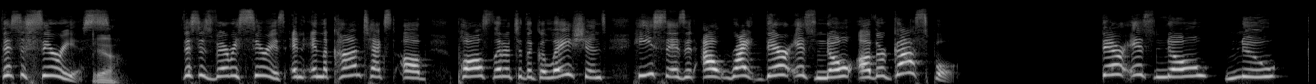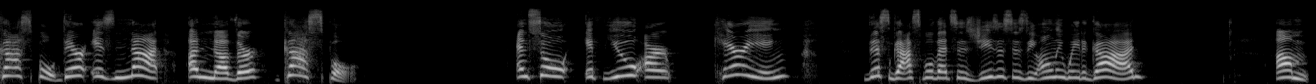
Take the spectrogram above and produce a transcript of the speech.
This is serious. Yeah. This is very serious. And in the context of Paul's letter to the Galatians, he says it outright there is no other gospel. There is no new gospel. There is not another gospel. And so if you are carrying this gospel that says Jesus is the only way to God, um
